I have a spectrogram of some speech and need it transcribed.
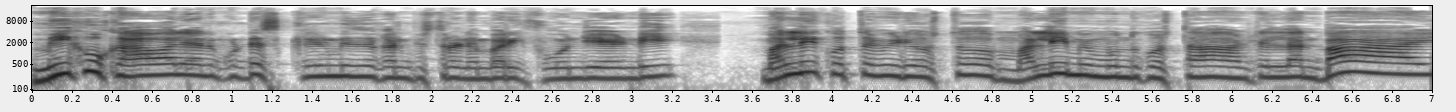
మీకు కావాలి అనుకుంటే స్క్రీన్ మీద కనిపిస్తున్న నెంబర్కి ఫోన్ చేయండి. మళ్ళీ కొత్త వీడియోస్తో మళ్ళీ మీ ముందుకు వస్తా అంటిల్ దాన్ బాయ్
